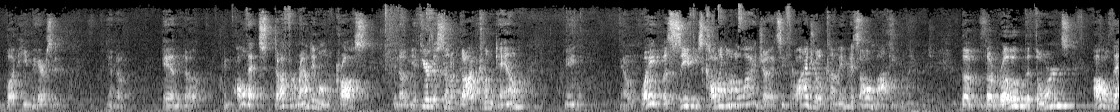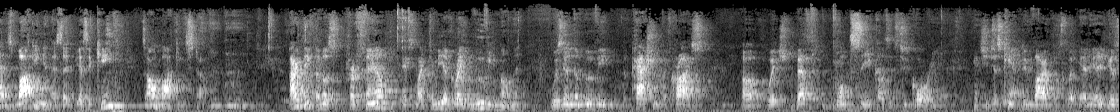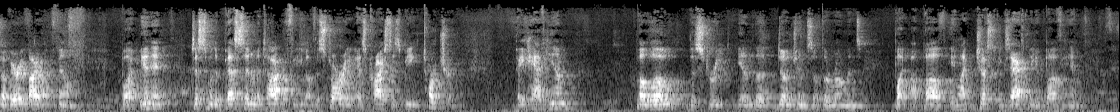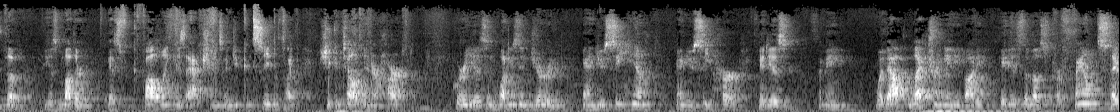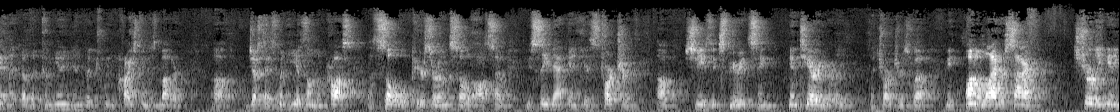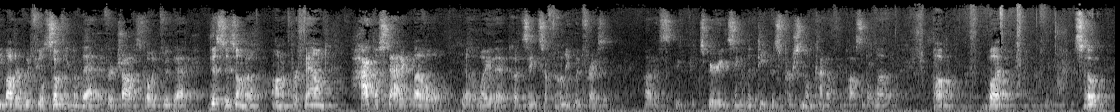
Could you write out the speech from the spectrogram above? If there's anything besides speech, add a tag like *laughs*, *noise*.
But he bears it, you know. And, uh, and all that stuff around him on the cross, you know, if you're the Son of God, come down. I mean, you know, wait, let's see if he's calling on Elijah. Let's see if Elijah will come in. It's all mocking language. The, the robe, the thorns, all of that is mocking him as a, as a king. It's all mocking stuff. I think the most profound, it's like to me a great movie moment, was in the movie The Passion of the Christ, uh, which Beth won't see because it's too gory, and she just can't do violence. But and it is a very violent film. But in it, just some of the best cinematography of the story as Christ is being tortured. They have him below the street in the dungeons of the Romans, but above and like just exactly above him, the his mother is following his actions, and you can see it's like she can tell in her heart where he is and what he's enduring, and you see him and you see her. It is, I mean, without lecturing anybody, it is the most profound statement of the communion between Christ and his mother. Uh, just as when he is on the cross, a soul will pierce her own soul also. You see that in his torture. Uh, she is experiencing interiorly the torture as well. I mean, on a lighter side, surely any mother would feel something of that if her child is going through that. This is on a, on a profound hypostatic level, uh, the way that uh, St. Sophrony would phrase it. Uh, this experiencing the deepest personal kind of possible level. Um, but so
